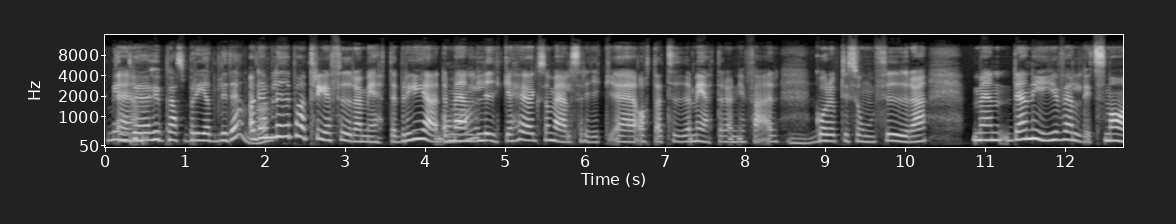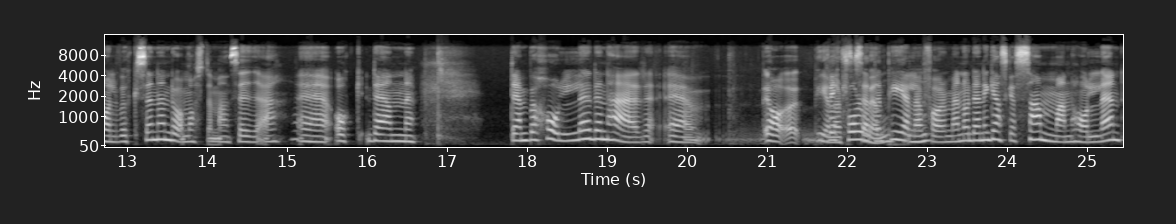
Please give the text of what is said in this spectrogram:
Mindre, hur pass bred blir den? Ja, den blir bara 3-4 meter bred, Ja. men lika hög som Älvsrik, eh, 8-10 meter ungefär. Går upp till zon 4. Men den är ju väldigt smalvuxen ändå, måste man säga. Eh, och den, den behåller den här eh, ja, Pelarformen. växtsätten, pelarformen. Och den är ganska sammanhållen.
